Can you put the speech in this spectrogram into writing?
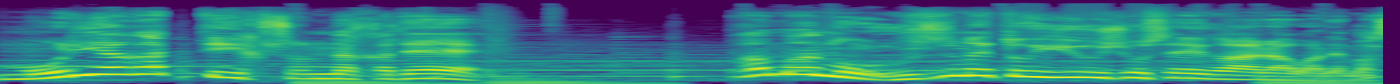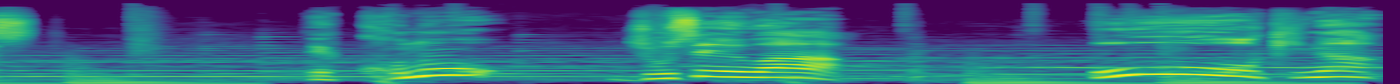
盛り上がっていくその中で天野うずめという女性が現れます。でこの女性は大きな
